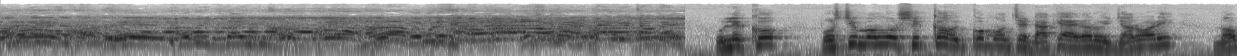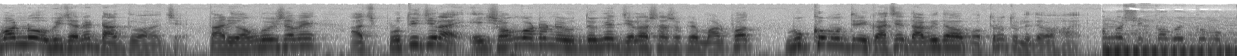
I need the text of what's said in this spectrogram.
পুলিশকে জঙ্গি চোখে উল্লেখ্য, পশ্চিমবঙ্গ শিক্ষা ঐক্য মঞ্চে ডাকে এগারোই জানুয়ারি নবান্ন অভিযানের ডাক দেওয়া হয়েছে। তারই অঙ্গ হিসাবে আজ প্রতি জেলায় এই সংগঠনের উদ্যোগে জেলা শাসকের মারফত মুখ্যমন্ত্রীর কাছে দাবি দেওয়া পত্র তুলে দেওয়া হয়। শিক্ষক ঐক্য মুক্ত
